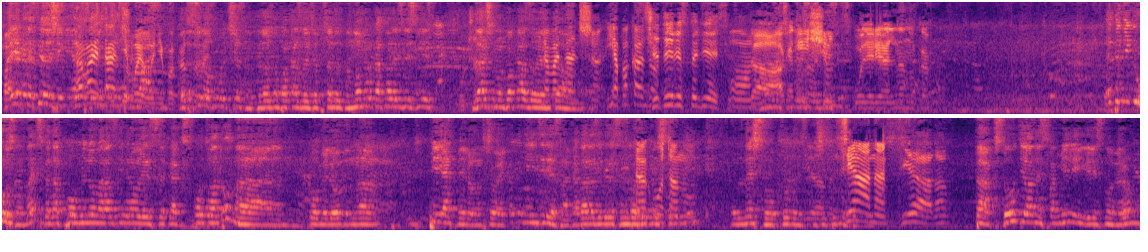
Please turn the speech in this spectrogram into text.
Поехали следующий генерал. Давай дальше. у нас- не Это все должно быть честно. Ты должна показывать абсолютно номер, который здесь есть. Дальше мы показываем Давай там. дальше. Я показываю. 410. О, Так, это ищем. более реально, ну-ка. Это не грустно, знаете, когда полмиллиона разыгрывается как спортлото на полмиллиона, на 5 миллионов человек, это неинтересно. А когда разыгрывается небольшое Так, вот оно. это значит, что кто-то. Диана. Диана. Так, что у Дианы с фамилией или с номером?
